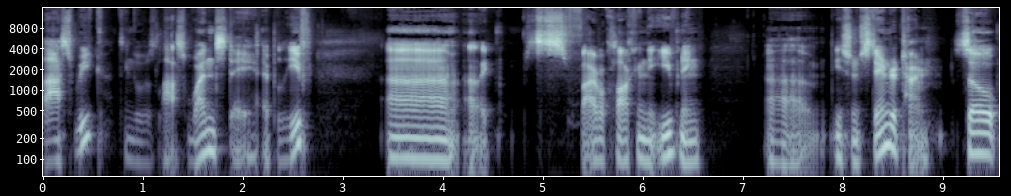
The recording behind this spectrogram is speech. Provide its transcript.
last week. I think it was last Wednesday, I believe. Uh, like five o'clock in the evening, uh, Eastern Standard Time. So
